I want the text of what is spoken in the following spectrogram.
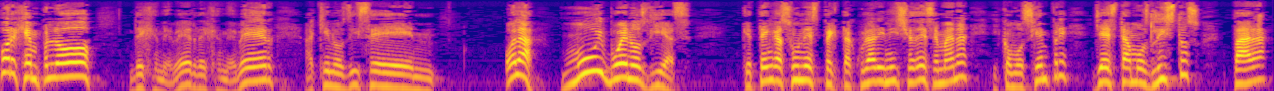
Por ejemplo, déjenme ver, déjenme ver. Aquí nos dicen, hola, muy buenos días. Que tengas un espectacular inicio de semana y como siempre, ya estamos listos para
